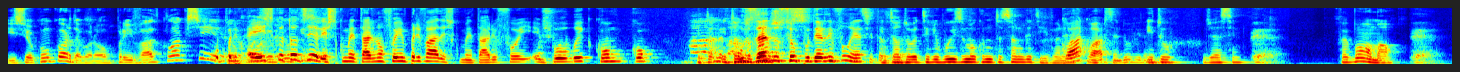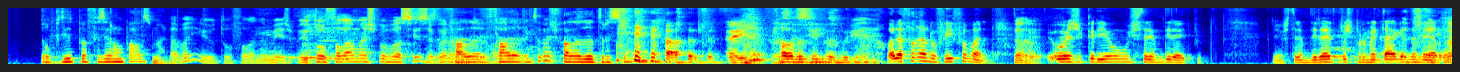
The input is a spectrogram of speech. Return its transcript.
Isso eu concordo. Agora, ao privado, claro que sim. então É faz isso o que eu estou a dizer. Este comentário não foi em privado, este comentário foi em público, como, como- Então, então tu usando o seu poder de influência. Então ver? tu atribuis uma conotação negativa, não é? Claro, claro, sem dúvida. E tu, Justin? Pera, Foi bom ou mau? pera. Ele pediu-te para fazer um pause, mano. Está Tá bem, eu estou falando a mesma. Eu estou a falar mais para vocês agora. Fala, não fala, então mas fala de outra cena. Fala do FIFA. Olha, falar no FIFA, mano. Então, hoje queria um extremo direito, puto. Queria um extremo direito para experimentar a grande merda.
